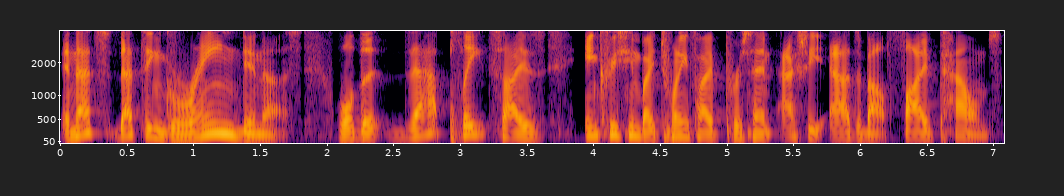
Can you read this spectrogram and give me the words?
And that's that's ingrained in us. Well, the that plate size increasing by 25% actually adds about five pounds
